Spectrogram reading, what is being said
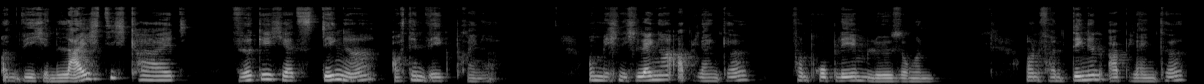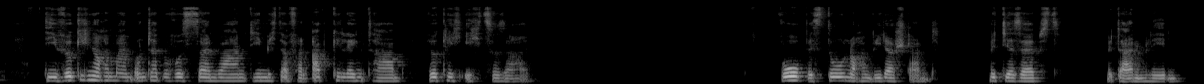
und wie ich in Leichtigkeit wirklich jetzt Dinge auf den Weg bringe und mich nicht länger ablenke von Problemlösungen und von Dingen ablenke, die wirklich noch in meinem Unterbewusstsein waren, die mich davon abgelenkt haben, wirklich ich zu sein. Wo bist du noch im Widerstand mit dir selbst, mit deinem Leben?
